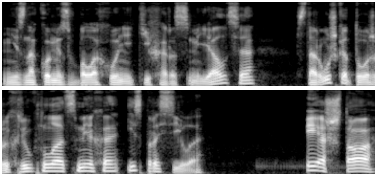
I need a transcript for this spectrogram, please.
Незнакомец в балахоне тихо рассмеялся, старушка тоже хрюкнула от смеха и спросила. «И что,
